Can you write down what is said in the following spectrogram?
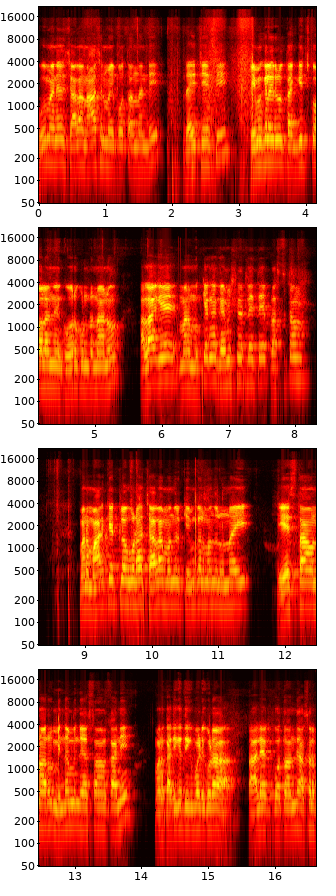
భూమి అనేది చాలా నాశనం అయిపోతుందండి. దయచేసి కెమికల్ ఎరువులు తగ్గించుకోవాలని నేను కోరుకుంటున్నాను. అలాగే మనం ముఖ్యంగా గమనించినట్లయితే ప్రస్తుతం మన మార్కెట్లో కూడా చాలా మందులు కెమికల్ మందులు ఉన్నాయి. వేస్తూ ఉన్నారు మింద మింద వేస్తూ ఉన్నారు. కానీ మనకు అధిక దిగుబడి కూడా రాలేకపోతుంది. అసలు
